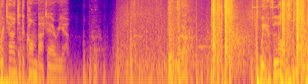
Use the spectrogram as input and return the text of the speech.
Return to the combat area. We have lost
